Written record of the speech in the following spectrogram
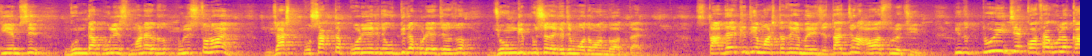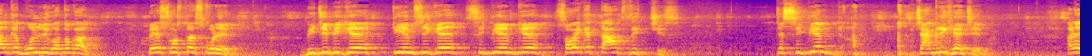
টিএমসির গুন্ডা পুলিশ মানে পুলিশ তো নয়, জাস্ট পোশাকটা পরিয়ে রেখেছে উদ্দিটা পরিয়ে জঙ্গি পুষে রেখেছে মমতা বন্দ্যোপাধ্যায়। তাদেরকে দিয়ে মাস্টারদেরকে মেরেছে, তার জন্য আওয়াজ তুলেছি। কিন্তু তুই যে কথাগুলো কালকে বললি গতকাল প্রেস কনফারেন্স করে বিজেপিকে টিএমসিকে সিপিএমকে সবাইকে টাস্ক দিচ্ছিস। যে সিপিএম চাকরি খেয়েছে। আরে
